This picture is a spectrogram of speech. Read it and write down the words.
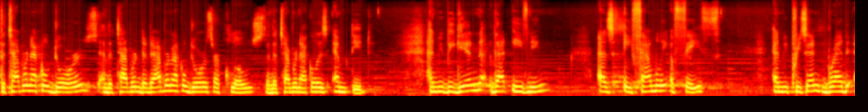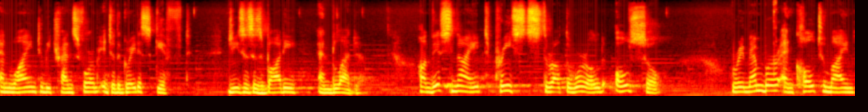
the tabernacle doors and the, tab- the tabernacle doors are closed and the tabernacle is emptied. And we begin that evening as a family of faith and we present bread and wine to be transformed into the greatest gift, Jesus' body and blood. On this night, priests throughout the world also remember and call to mind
